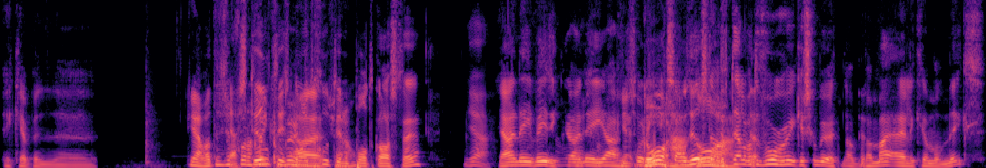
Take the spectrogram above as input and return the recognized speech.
ik heb een... eh, ja, wat is er Ja, vorige week stilte is nooit Ja, goed in een podcast, hè? Ja. Ja, nee, weet ik. Ja, nee, ja, sorry. ik zal heel snel vertellen wat er vorige week is gebeurd. Nou, bij mij eigenlijk helemaal niks.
